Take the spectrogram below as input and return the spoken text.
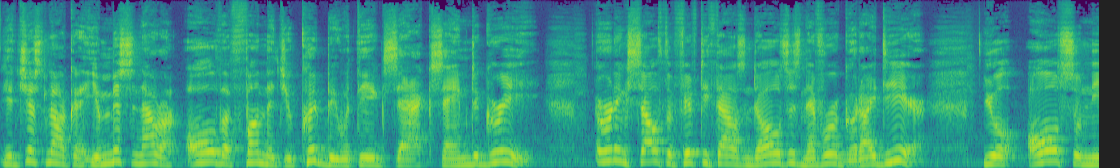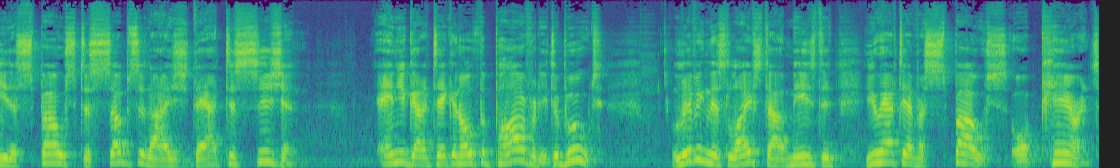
you're just not gonna you're missing out on all the fun that you could be with the exact same degree. Earning south of $50,000 is never a good idea. You'll also need a spouse to subsidize that decision. And you got to take an oath of poverty to boot. Living this lifestyle means that you have to have a spouse or parents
